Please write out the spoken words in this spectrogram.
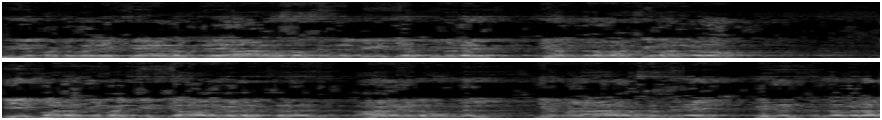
പ്രിയപ്പെട്ടവരെ കേരളത്തെ ആർ എസ് എസിന്റെ ബി ജെ പിയുടെ കേന്ദ്രമാക്കി മാറ്റണം. ഈ പറഞ്ഞു പറ്റിച്ച ആളുകളുടെ ആളുകളുടെ മുമ്പിൽ ഞങ്ങൾ എസിനെ എതിർക്കുന്നവരോ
